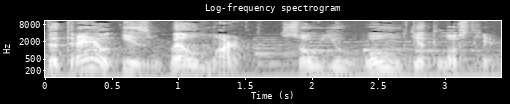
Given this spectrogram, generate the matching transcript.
The trail is well marked, so you won't get lost here.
